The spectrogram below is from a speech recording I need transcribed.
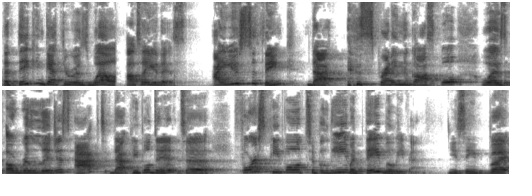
that they can get through as well. I'll tell you this. I used to think that spreading the gospel was a religious act that people did to force people to believe what they believe in. You see, but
